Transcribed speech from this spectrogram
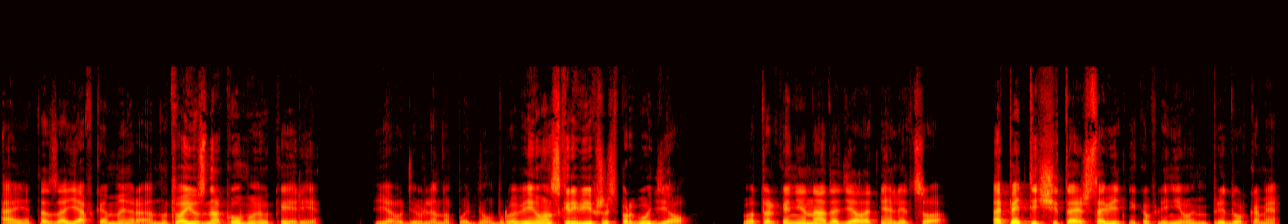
«А это заявка мэра на твою знакомую Кэрри». Я удивленно поднял брови, и он, скривившись, прогудел. «Вот только не надо делать мне лицо. Опять ты считаешь советников ленивыми придурками?»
